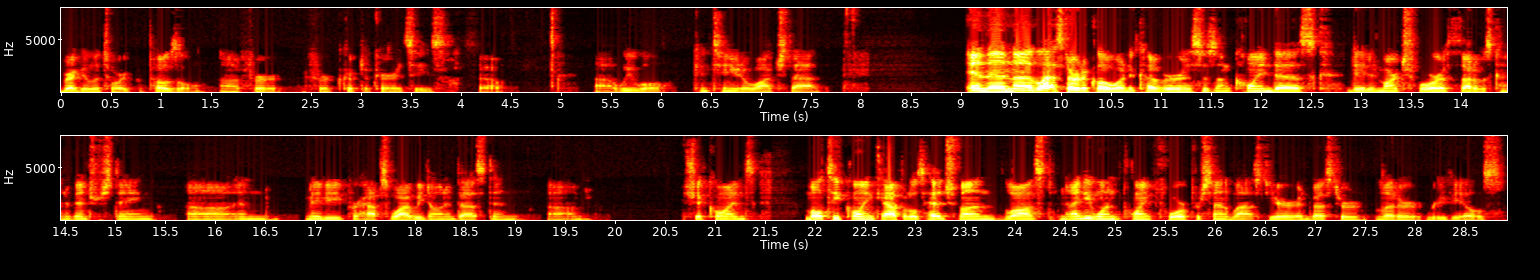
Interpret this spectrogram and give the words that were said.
regulatory proposal uh, for for cryptocurrencies. So uh, we will continue to watch that. And then uh, the last article I wanted to cover, this is on CoinDesk, dated March 4th. Thought it was kind of interesting uh, and maybe perhaps why we don't invest in um, shitcoins. Multicoin Capital's hedge fund lost 91.4% last year, investor letter reveals.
